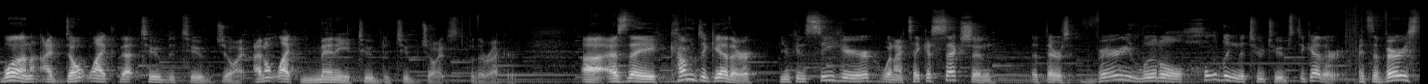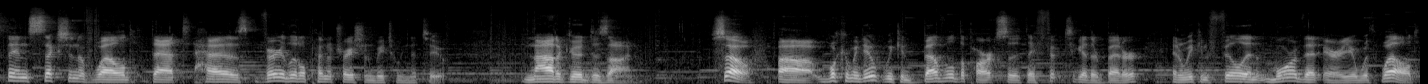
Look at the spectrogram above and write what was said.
One, I don't like that tube to tube joint. I don't like many tube to tube joints for the record. Uh, as they come together, you can see here when I take a section that there's very little holding the two tubes together. It's a very thin section of weld that has very little penetration between the two not a good design. So uh, what can we do? We can bevel the parts so that they fit together better and we can fill in more of that area with weld.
